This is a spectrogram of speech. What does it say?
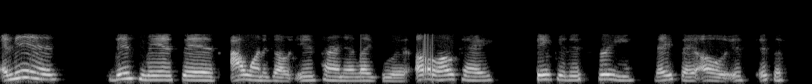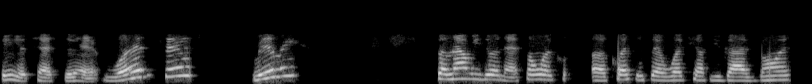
And then this man says, I want to go intern at Lakewood. Oh, okay. Thinking it's free. They say, oh, it's it's a fee attached to that. What, sis? Really? So now we're doing that. Someone uh, question said, what kept you guys going?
